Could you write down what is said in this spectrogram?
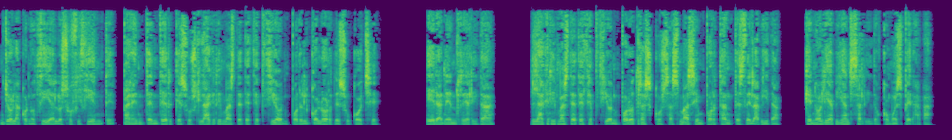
Yo la conocía lo suficiente para entender que sus lágrimas de decepción por el color de su coche eran en realidad lágrimas de decepción por otras cosas más importantes de la vida que no le habían salido como esperaba.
